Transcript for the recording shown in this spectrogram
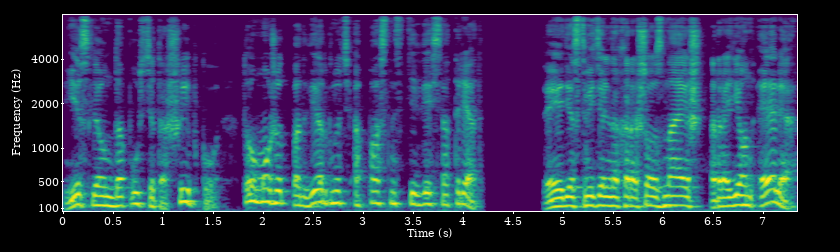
Если он допустит ошибку, то может подвергнуть опасности весь отряд. «Ты действительно хорошо знаешь район Эля?»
